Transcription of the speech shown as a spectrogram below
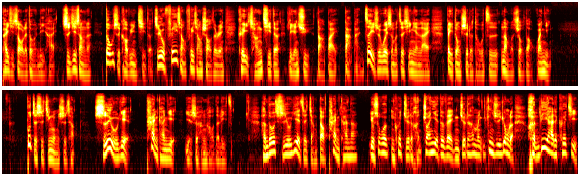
拍起照来都很厉害，实际上呢都是靠运气的。只有非常非常少的人可以长期的连续打败大盘。这也是为什么这些年来被动式的投资那么受到欢迎。不只是金融市场，石油业、探勘业也是很好的例子。很多石油业者讲到探勘呢、有时候你会觉得很专业，对不对？你觉得他们一定是用了很厉害的科技，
